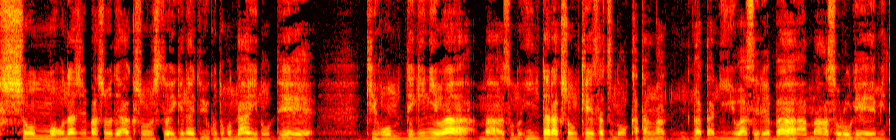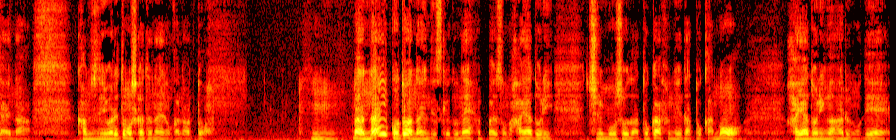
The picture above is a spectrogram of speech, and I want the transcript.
ションも同じ場所でアクションしてはいけないということもないので、基本的には、まあ、そのインタラクション警察の方々に言わせれば、まあ、ソロゲーみたいな感じで言われても仕方ないのかなと。うん。まあ、ないことはないんですけどね、やっぱりその早取り、注文書だとか船だとかの早取りがあるので、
